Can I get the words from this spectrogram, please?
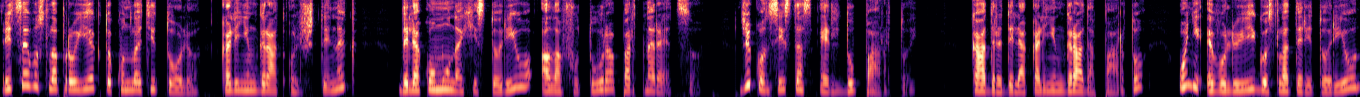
ricevus la proiecto con la titolo Kaliningrad Olsztynek de la comuna historio a la futura partnerezzo. Gi consistas el du partoi. Cadre de la Kaliningrada parto, oni evoluigos la territorion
